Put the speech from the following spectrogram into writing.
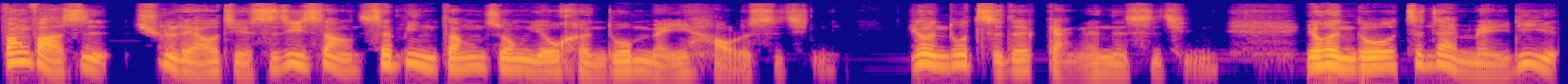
方法是去了解，实际上生命当中有很多美好的事情，有很多值得感恩的事情，有很多正在美丽、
